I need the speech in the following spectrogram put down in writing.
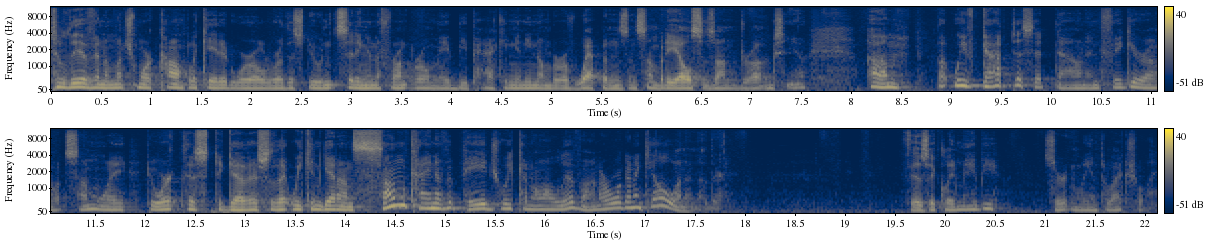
to live in a much more complicated world where the student sitting in the front row may be packing any number of weapons and somebody else is on drugs. You know? Um, but we've got to sit down and figure out some way to work this together so that we can get on some kind of a page we can all live on, or we're going to kill one another. Physically, maybe, certainly intellectually.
